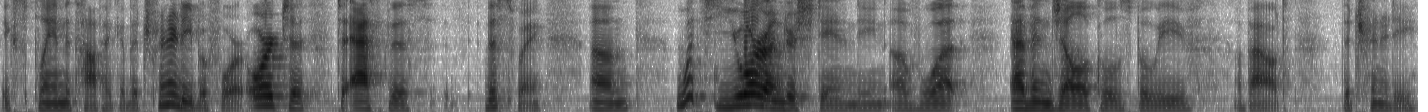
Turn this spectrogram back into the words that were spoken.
explain the topic of the Trinity before? Or to, to ask this this way, um, what's your understanding of what evangelicals believe about the Trinity?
